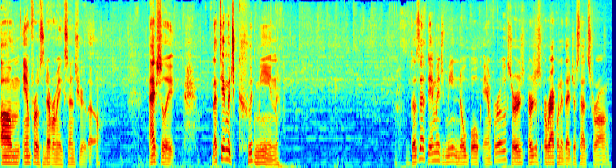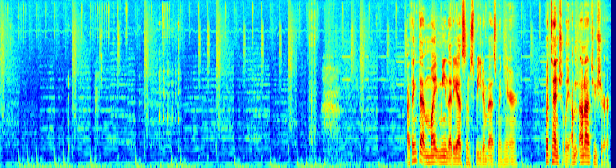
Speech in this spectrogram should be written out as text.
Um, Ampharos never makes sense here, though. Actually, that damage could mean... Does that damage mean no bulk Ampharos, or, or just Araquanid that just that strong? I think that might mean that he has some speed investment here. Potentially. I'm, I'm not too sure.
